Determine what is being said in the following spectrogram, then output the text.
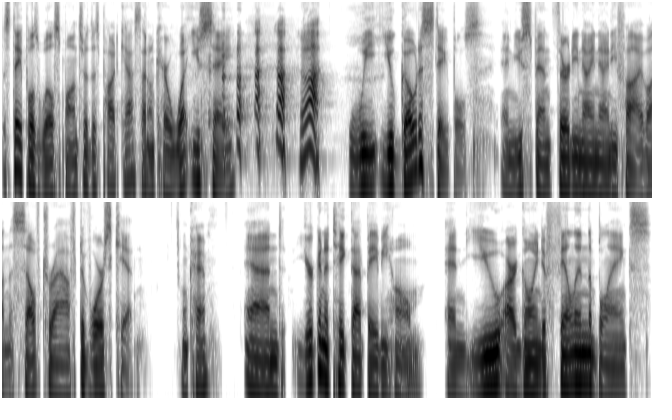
Staples will sponsor this podcast. I don't care what you say. we you go to Staples and you spend thirty nine ninety five on the self draft divorce kit. Okay. And you're going to take that baby home and you are going to fill in the blanks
